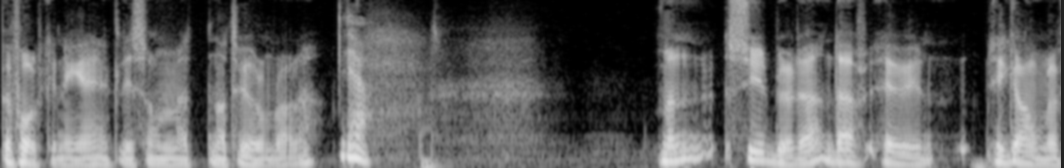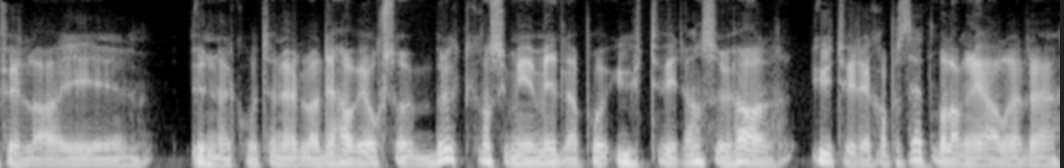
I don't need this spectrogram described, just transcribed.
befolkningen egentlig som et naturområde. Ja. Men Sydbruddet, der er vi i gang med fylla i under kvote null, og det har vi også brukt ganske mye midler på å utvide. Så vi har utvidet kapasiteten på Langøya allerede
